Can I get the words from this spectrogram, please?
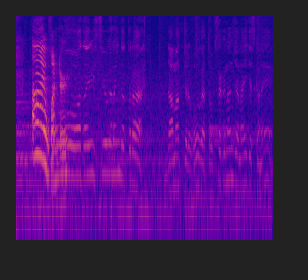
I 情 wonder. 報を与える必要がないんだったら黙ってる方が得策なんじゃないですかね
